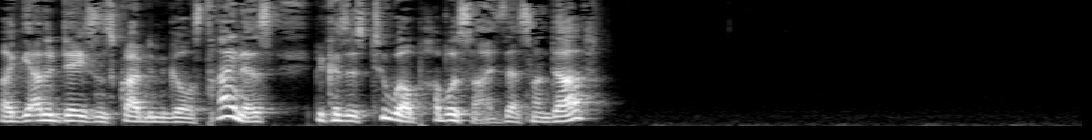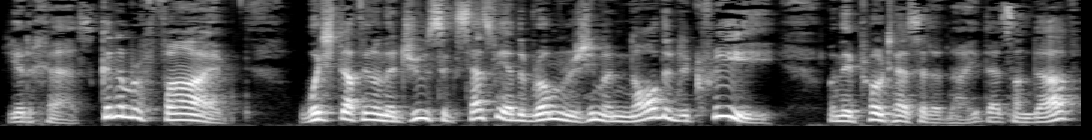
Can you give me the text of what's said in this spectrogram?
like the other days inscribed in Megillas Taanis, because it's too well publicized. That's on Daf. Yud Ches. Good number five. Which stuff when the Jews successfully had the Roman regime annul the decree when they protested at night. That's on Daf.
